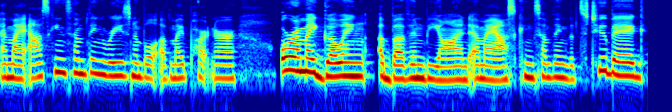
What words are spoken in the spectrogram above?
am I asking something reasonable of my partner? Or am I going above and beyond? Am I asking something that's too big?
